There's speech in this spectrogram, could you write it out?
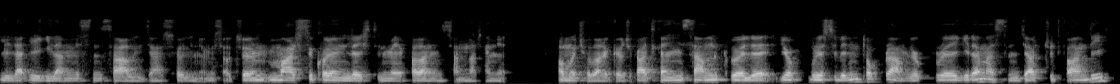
ilgilenmesini sağlayacağı söyleniyor. Mesela atıyorum Mars'ı kolonileştirmeye falan insanlar hani amaç olarak görecek. Artık hani insanlık böyle yok burası benim toprağım, yok buraya giremezsin, cart curt falan değil.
